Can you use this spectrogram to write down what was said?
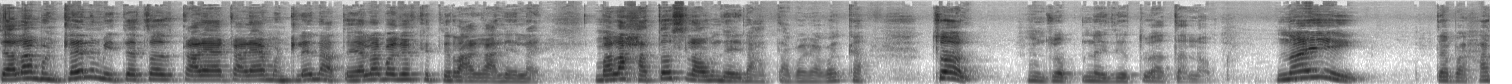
त्याला म्हटलं ना मी त्याचं काळ्या काळ्या म्हटले ना तर याला बघा किती राग आलेला आहे. मला हातच लावून देईना आता बघा बरं का. चल झोप नाही देतो आता लावू नाही. तेव्हा हात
